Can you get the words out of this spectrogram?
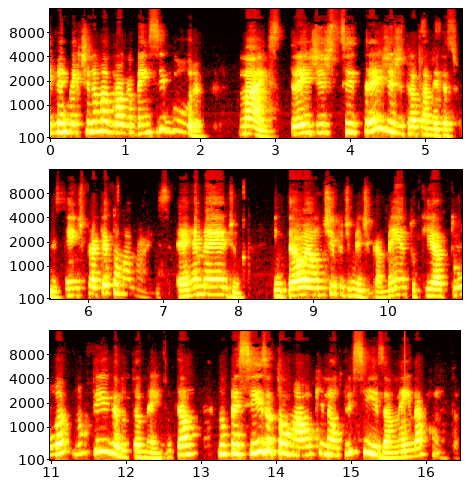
ivermectina é uma droga bem segura, mas três dias, se três dias de tratamento é suficiente, para que tomar mais? É remédio. Então, é um tipo de medicamento que atua no fígado também. Então, não precisa tomar o que não precisa, além da conta.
